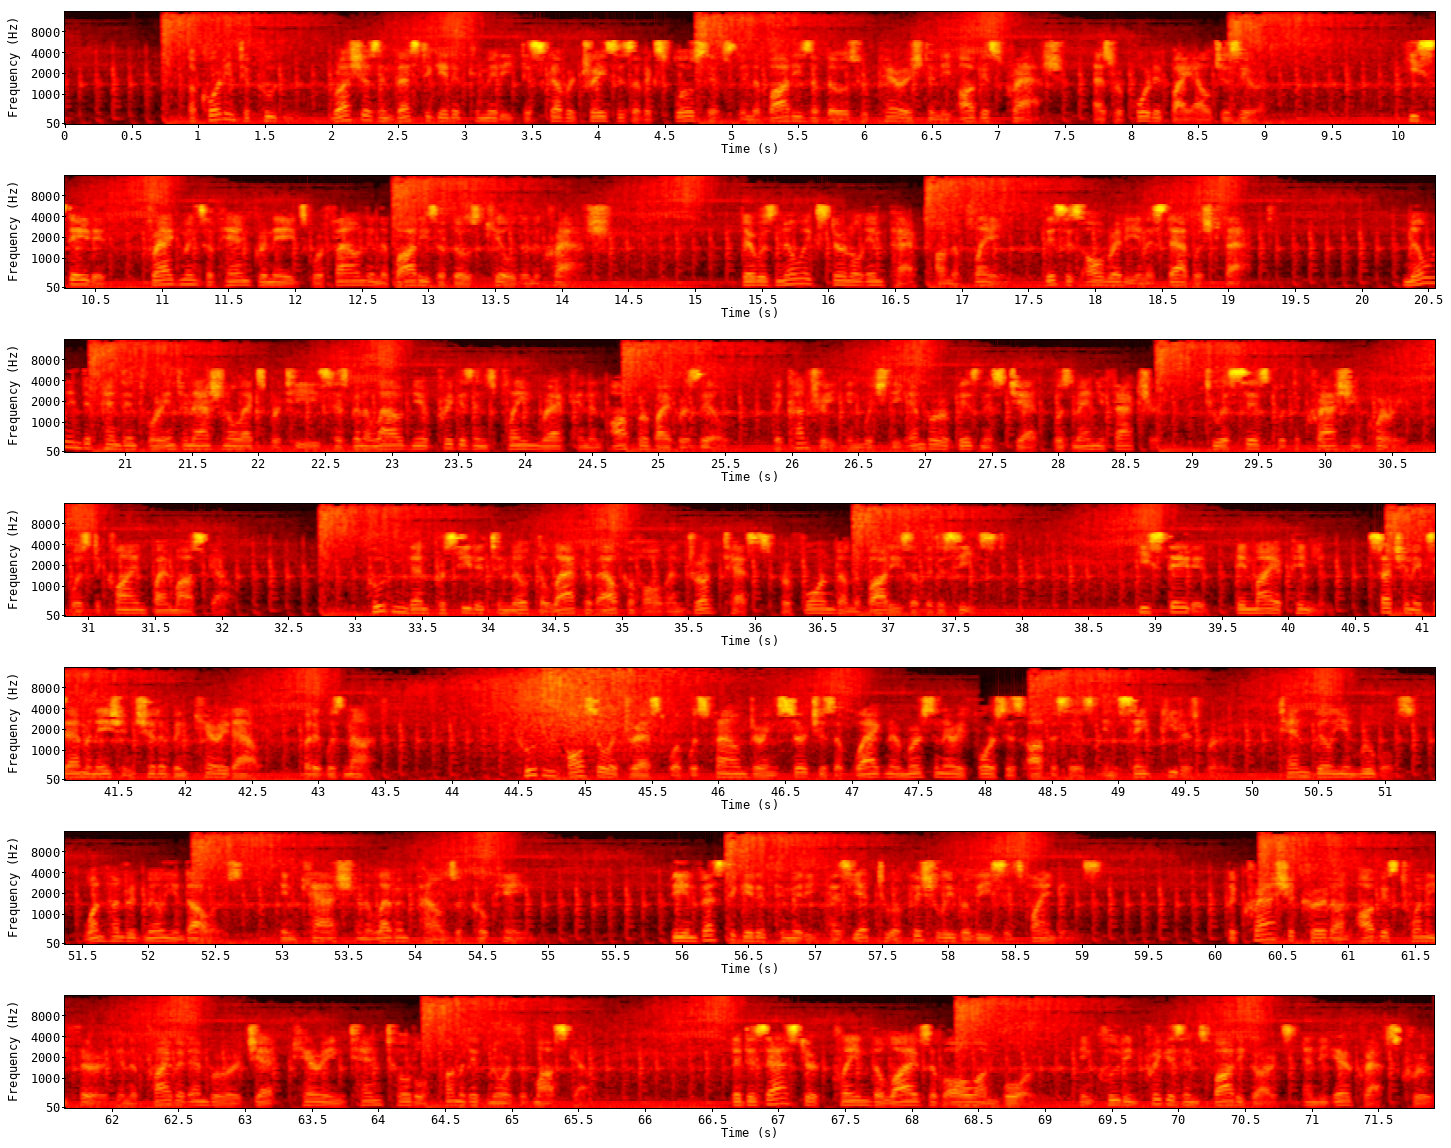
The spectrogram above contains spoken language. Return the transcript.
According to Putin, Russia's investigative committee discovered traces of explosives in the bodies of those who perished in the August crash, as reported by Al Jazeera. He stated, fragments of hand grenades were found in the bodies of those killed in the crash. There was no external impact on the plane, this is already an established fact. No independent or international expertise has been allowed near Prigozhin's plane wreck and an offer by Brazil, the country in which the Embraer business jet was manufactured, to assist with the crash inquiry, was declined by Moscow. Putin then proceeded to note the lack of alcohol and drug tests performed on the bodies of the deceased. He stated, in my opinion, such an examination should have been carried out, but it was not. Putin also addressed what was found during searches of Wagner mercenary forces offices in St. Petersburg, 10 billion rubles, $100 million, in cash and 11 pounds of cocaine. The investigative committee has yet to officially release its findings. The crash occurred on August 23 and the private Embraer jet carrying 10 total plummeted north of Moscow. The disaster claimed the lives of all on board, including Prigozhin's bodyguards and the aircraft's crew.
